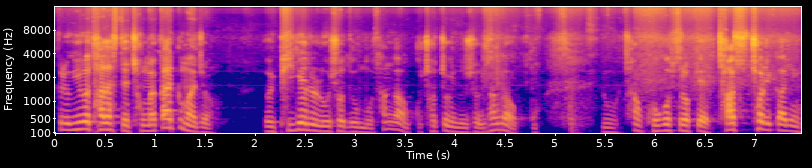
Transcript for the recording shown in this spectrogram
그리고 이거 닫았을 때 정말 깔끔하죠. 여기 비계를 놓으셔도 뭐 상관없고 저쪽에 놓으셔도 상관없고 참 고급스럽게 자수 처리까지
